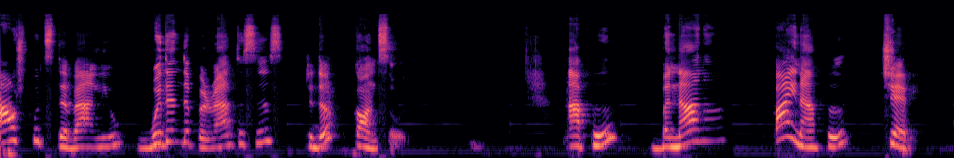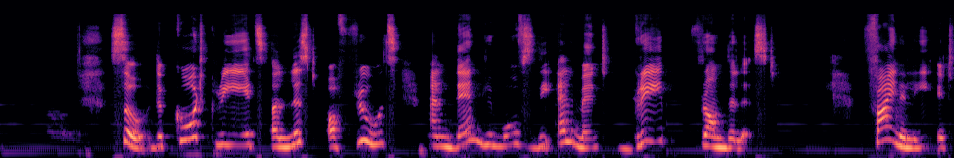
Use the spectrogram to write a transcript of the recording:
outputs the value within the parentheses to the console. Apple, banana, pineapple, cherry. So the code creates a list of fruits and then removes the element grape from the list. Finally, it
